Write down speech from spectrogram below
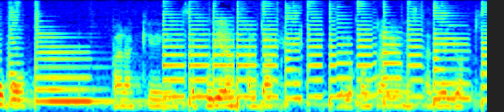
hubo para que se pudieran salvar. De lo contrario no estaría yo aquí.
